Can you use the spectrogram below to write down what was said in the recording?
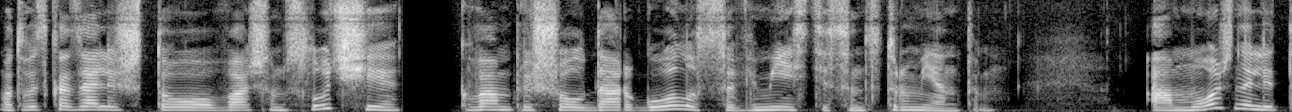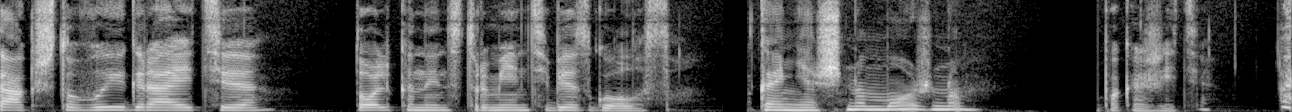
Вот вы сказали, что в вашем случае к вам пришел дар голоса вместе с инструментом. А можно ли так, что вы играете только на инструменте без голоса? Конечно, можно. Покажите.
